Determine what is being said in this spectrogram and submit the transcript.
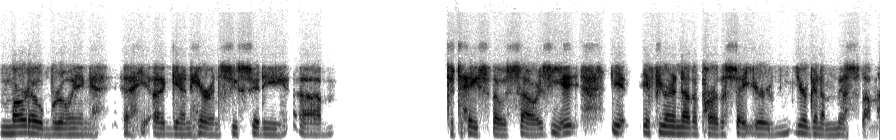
Marto Brewing, uh, again here in Sioux City, um, to taste those sours. You, you, if you're in another part of the state, you're you're going to miss them.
